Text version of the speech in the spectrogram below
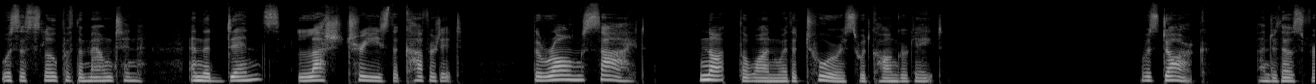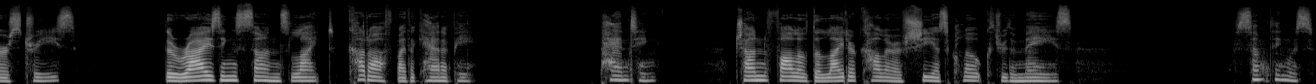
was the slope of the mountain and the dense, lush trees that covered it. The wrong side, not the one where the tourists would congregate. It was dark under those first trees, the rising sun's light cut off by the canopy. Panting, Chen followed the lighter color of Xia's cloak through the maze. Something was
